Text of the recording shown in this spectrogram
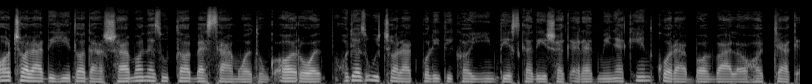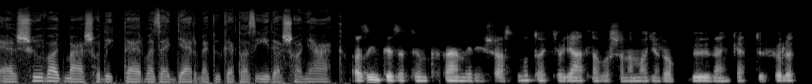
A családi hét adásában ezúttal beszámoltunk arról, hogy az új családpolitikai intézkedések eredményeként korábban vállalhatják első vagy második tervezett gyermeküket az édesanyák. Az intézetünk felmérése azt mutatja, hogy átlagosan a magyarok bőven kettő fölött,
